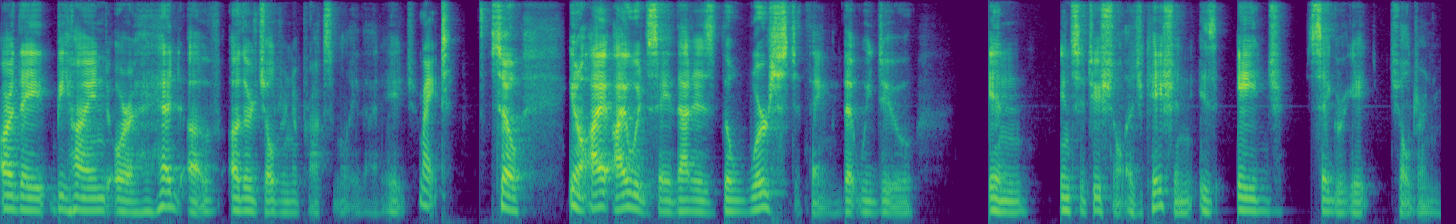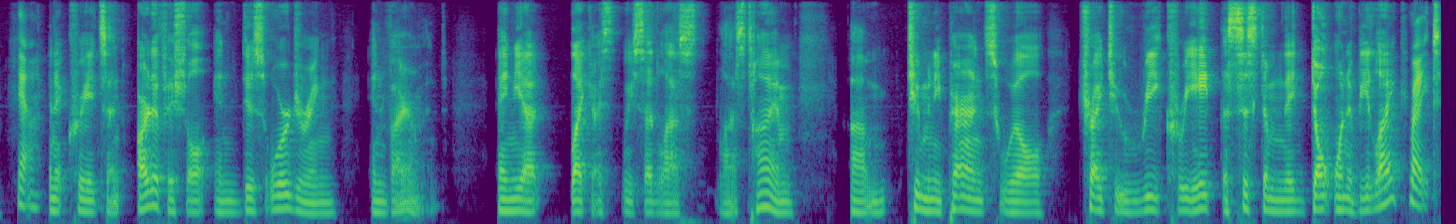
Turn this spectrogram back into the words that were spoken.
are they behind or ahead of other children approximately that age. Right. So, you know, I, I would say that is the worst thing that we do in institutional education is age segregate children. Yeah. And it creates an artificial and disordering environment. And yet, like I, we said last last time, um, too many parents will try to recreate the system they don't want to be like Right.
